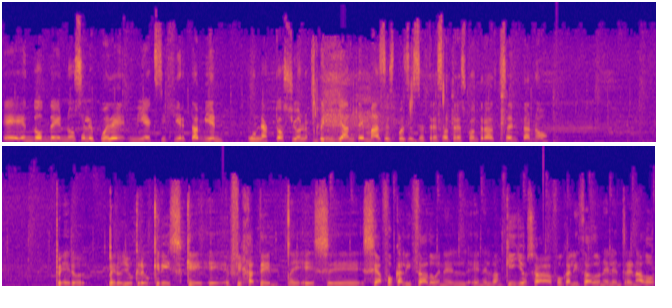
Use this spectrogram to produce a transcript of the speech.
eh, en donde no se le puede ni exigir también una actuación brillante más después de ese 3 a 3 contra Celta, ¿no? Pero pero yo creo, Cris, que eh, fíjate, eh, eh, se ha focalizado en el, en el banquillo, se ha focalizado en el entrenador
